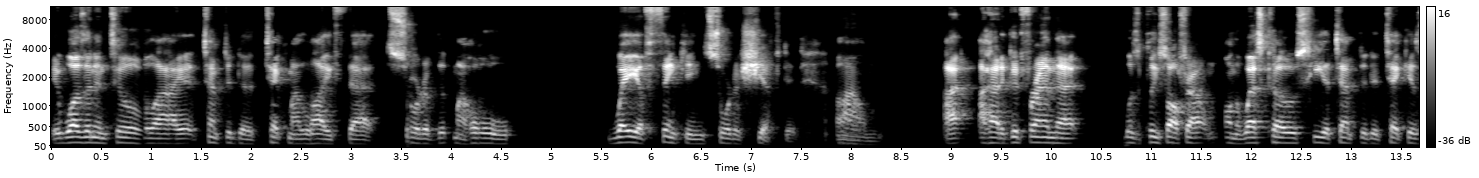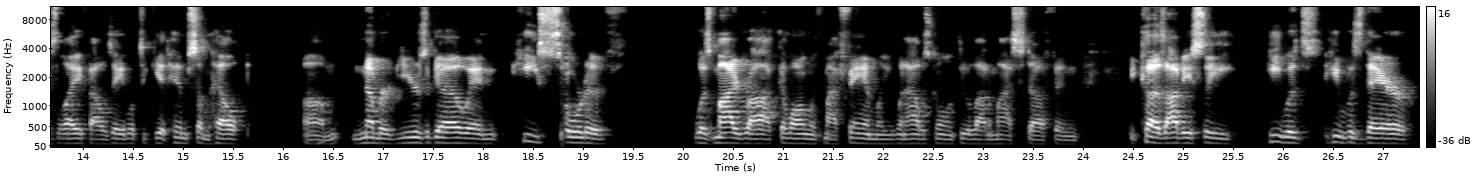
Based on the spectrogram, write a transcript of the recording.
it wasn't until I attempted to take my life that sort of the, my whole way of thinking sort of shifted. Wow. Um, I, I had a good friend that was a police officer out on the West Coast. He attempted to take his life. I was able to get him some help um, a number of years ago, and he sort of was my rock along with my family when I was going through a lot of my stuff. And because obviously he was he was there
